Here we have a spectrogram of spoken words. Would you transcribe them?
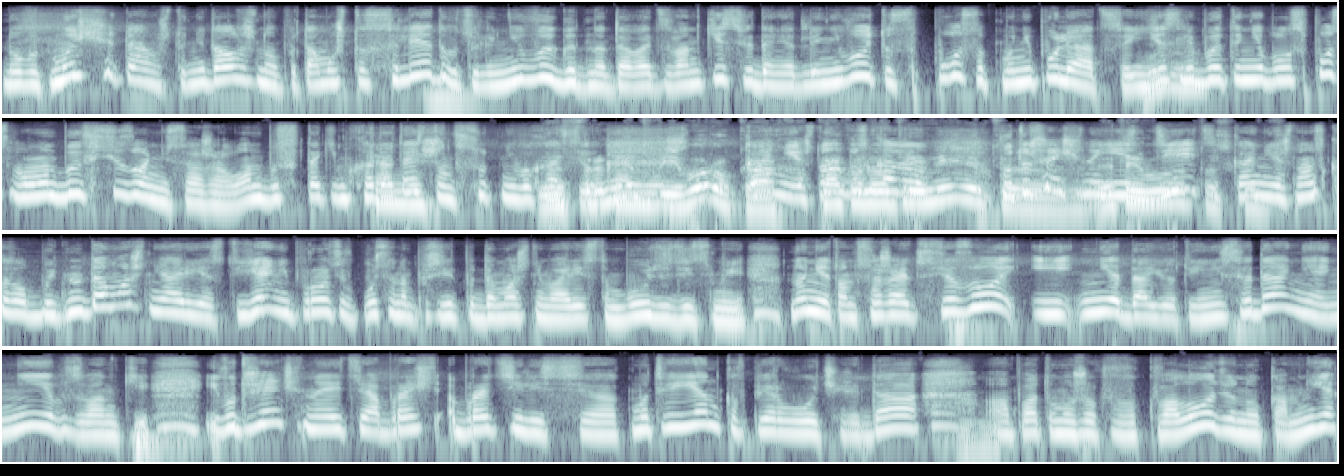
Но вот мы считаем, что не должно, потому что следователю невыгодно давать звонки, свидания. Для него это способ манипуляции. Ну Если бы это не было способом, он бы в СИЗО не сажал. Он бы с таким ходатайством в суд не выходил. Инструмент в его руках. Конечно, Как он он, бы сказал, применит, вот у э, женщины есть дети, сказать, конечно, он сказал, будет, ну, домашний арест, я не против, пусть она посидит под домашним арестом, будет с детьми. Но нет, он сажает в СИЗО и не дает ей ни свидания, ни звонки. И вот женщины эти обращ- обратились э, к Матвиенко в первую очередь, да, а потом уже к, Володину, ко мне,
